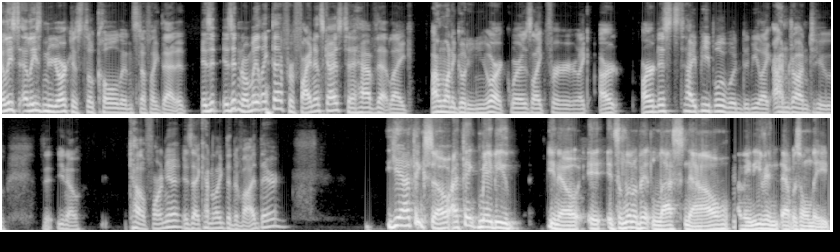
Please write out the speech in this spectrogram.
At least, at least New York is still cold and stuff like that. It, is it? Is it normally like that for finance guys to have that like I want to go to New York? Whereas like for like art artist type people would be like, I'm drawn to, the, you know, California. Is that kind of like the divide there? Yeah, I think so. I think maybe you know it, it's a little bit less now. I mean, even that was only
